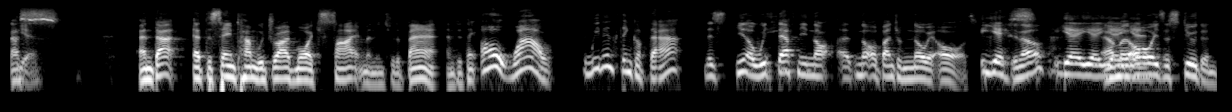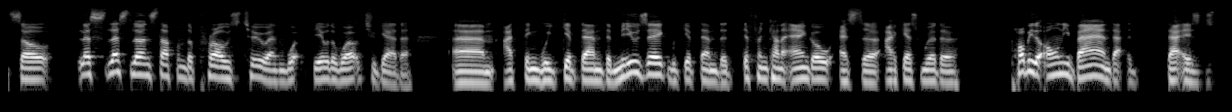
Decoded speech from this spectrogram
That's and that at the same time would drive more excitement into the band to think, oh wow, we didn't think of that. this, you know, we definitely not uh, not a bunch of know-it-alls. Yes. You know? Yeah, yeah, yeah. We're yeah. always a student. So let's let's learn stuff from the pros too and w- be able to work together. Um, I think we give them the music, we give them the different kind of angle as the I guess we're the probably the only band that that is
